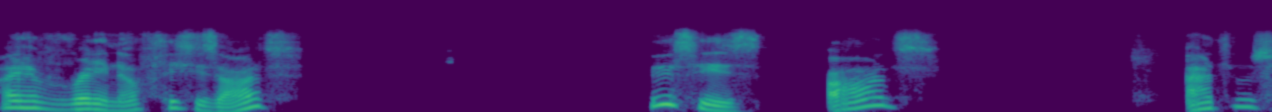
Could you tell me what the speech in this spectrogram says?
I have read enough. This is odd. This is odd. Adams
